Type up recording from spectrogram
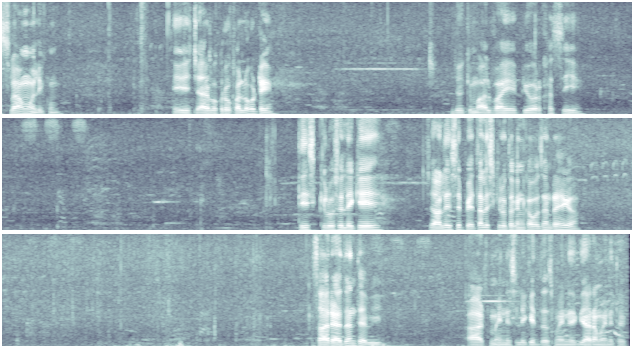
अस्सलाम वालेकुम ये चार बकरों का लोट है, जो कि मालवा है, प्योर खस्सी है। तीस किलो से लेके चालीस से पैंतालीस किलो तक इनका वज़न रहेगा। सारे अदन थे अभी, आठ महीने से लेके दस महीने, ग्यारह महीने तक।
